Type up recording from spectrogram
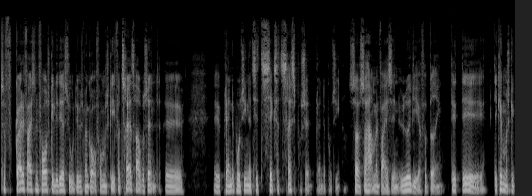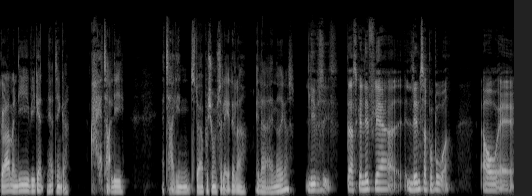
så gør det faktisk en forskel i det her studie, hvis man går fra måske fra 33% øh, øh, planteproteiner til 66% planteproteiner. Så, så har man faktisk en yderligere forbedring. Det, det, det kan måske gøre, at man lige i weekenden her tænker, ah, jeg tager lige jeg tager lige en større portion salat eller, eller andet, ikke også? Lige præcis. Der skal lidt flere linser på bordet, og, øh,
